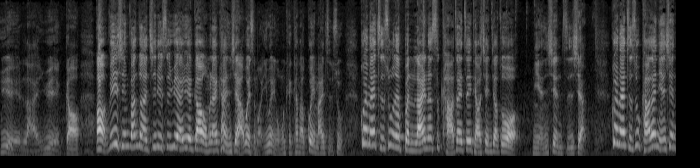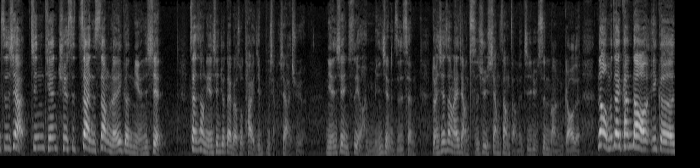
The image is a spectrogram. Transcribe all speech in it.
越来越高。好，V 型反转的几率是越来越高。我们来看一下为什么？因为我们可以看到贵买指数，贵买指数呢，本来呢是卡在这一条线叫做年线之下。贵买指数卡在年线之下，今天却是站上了一个年线，站上年线就代表说它已经不想下去了。年线是有很明显的支撑，短线上来讲，持续向上涨的几率是蛮高的。那我们再看到一个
